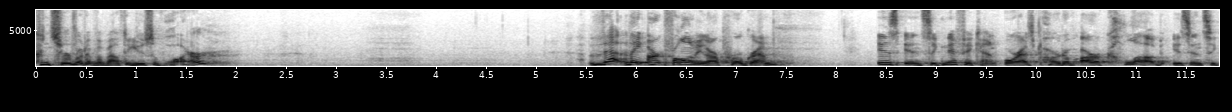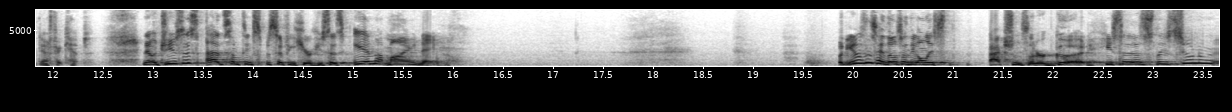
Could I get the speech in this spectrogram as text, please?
conservative about the use of water. That they aren't following our program is insignificant, or as part of our club is insignificant. Now, Jesus adds something specific here. He says, In my name. But he doesn't say those are the only actions that are good. He says, they soon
